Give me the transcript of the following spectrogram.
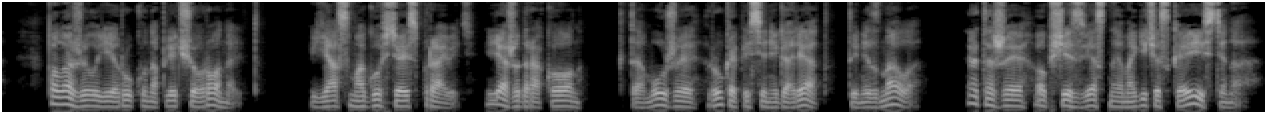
Положил ей руку на плечо Рональд. «Я смогу все исправить. Я же дракон. К тому же рукописи не горят. Ты не знала? Это же общеизвестная магическая истина».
